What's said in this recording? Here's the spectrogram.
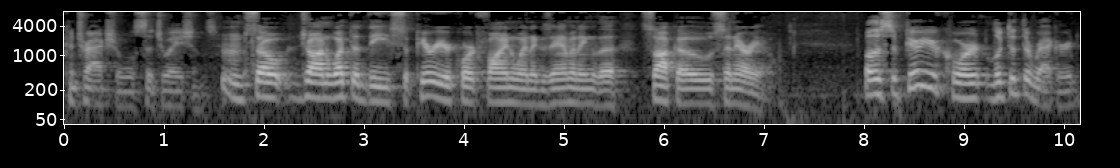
contractual situations. Hmm. So, John, what did the Superior Court find when examining the Socko scenario? Well, the Superior Court looked at the record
